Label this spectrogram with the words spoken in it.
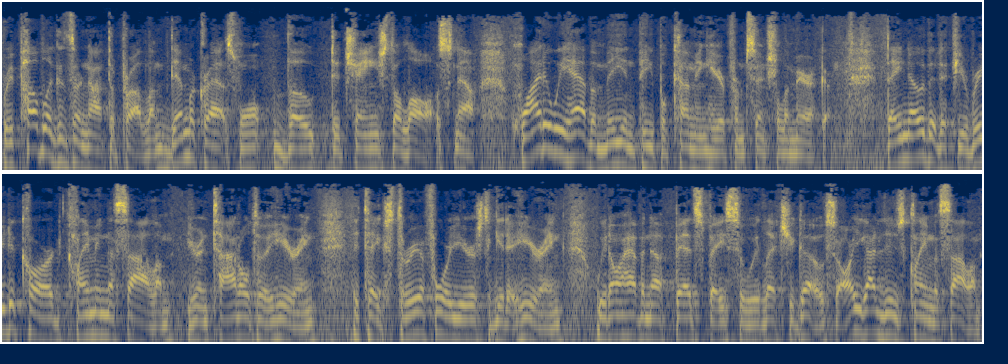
Republicans are not the problem. Democrats won't vote to change the laws. Now, why do we have a million people coming here from Central America? They know that if you read a card claiming asylum, you're entitled to a hearing. It takes three or four years to get a hearing. We don't have enough bed space, so we let you go. So all you got to do is claim asylum.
